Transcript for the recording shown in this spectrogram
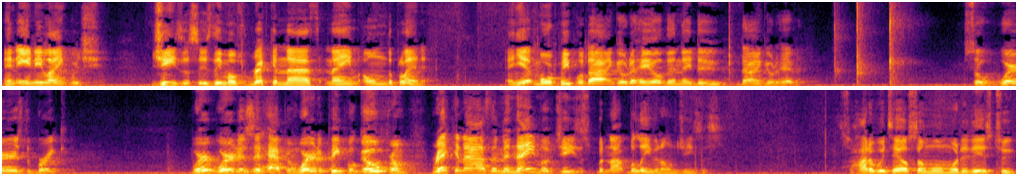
In any language, Jesus is the most recognized name on the planet. And yet, more people die and go to hell than they do die and go to heaven. So, where is the break? Where, where does it happen? Where do people go from recognizing the name of Jesus but not believing on Jesus? So how do we tell someone what it is to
